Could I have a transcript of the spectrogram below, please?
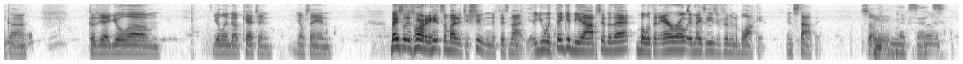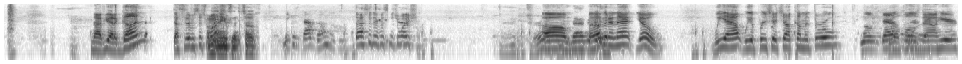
Okay. Cause yeah, you'll um you'll end up catching, you know what I'm saying? Basically, it's harder to hit somebody that you're shooting if it's not. You would think it'd be the opposite of that, but with an arrow, it makes it easier for them to block it and stop it. So Hmm. Makes sense. now if you had a gun, that's a different I'm situation. For the toe. niggas got done with you. That's a different situation. True. Um, Do that every but other than that, yo, we out. We appreciate y'all coming through. Most We're gonna close down here.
